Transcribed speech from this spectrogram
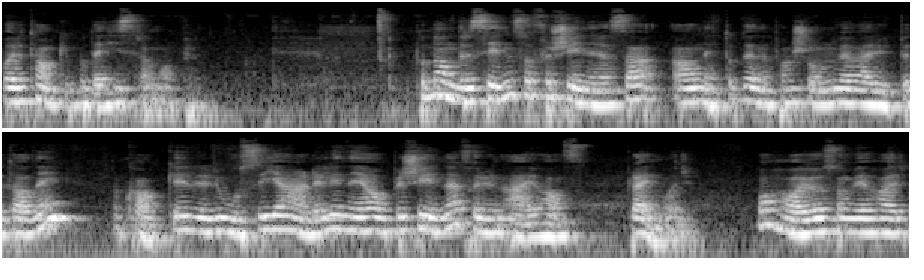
Bare tanken på det hisser ham opp. På den andre siden så forsyner han seg av nettopp denne pensjonen ved hver utbetaling. Og Kaker roser gjerne Linnea opp i skyene, for hun er jo hans pleiemor. Og har jo, som vi har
